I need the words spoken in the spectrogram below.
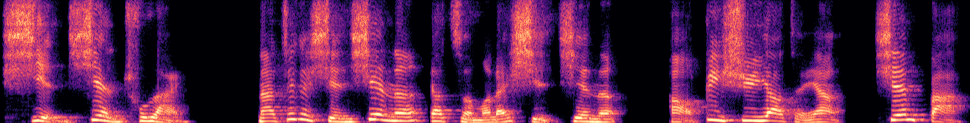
显现出来。那这个显现呢，要怎么来显现呢？啊，必须要怎样？先把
